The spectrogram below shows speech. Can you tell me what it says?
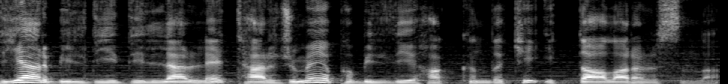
diğer bildiği dillerle tercüme yapabildiği hakkındaki iddialar arasında.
